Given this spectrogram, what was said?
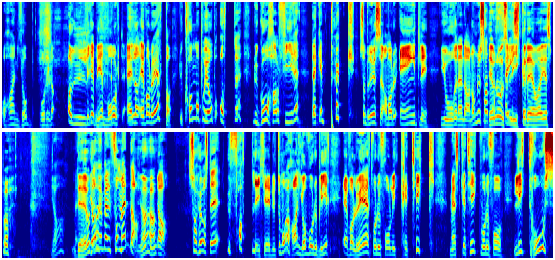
å ha en jobb hvor du aldri blir målt eller evaluert på. Du kommer på jobb åtte, du går halv fire. Det er ikke en puck som bryr seg om hva du egentlig gjorde den dagen. det er jo noen som liker det òg, Jesper. Ja, men, det er jo det. ja, men for meg, da. Ja, ja. ja så høres det ufattelig kjedelig ut. Du må jo ha en jobb hvor du blir evaluert, hvor du får litt kritikk. Mest kritikk, hvor du får litt ros.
